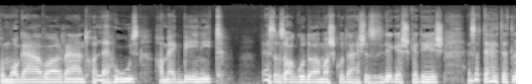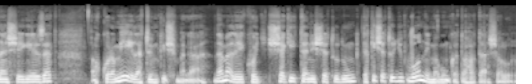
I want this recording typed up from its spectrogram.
ha magával ránt, ha lehúz, ha megbénít, ez az aggodalmaskodás, ez az idegeskedés, ez a tehetetlenségérzet, akkor a mi életünk is megáll. Nem elég, hogy segíteni se tudunk, de ki se tudjuk vonni magunkat a hatás alól.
